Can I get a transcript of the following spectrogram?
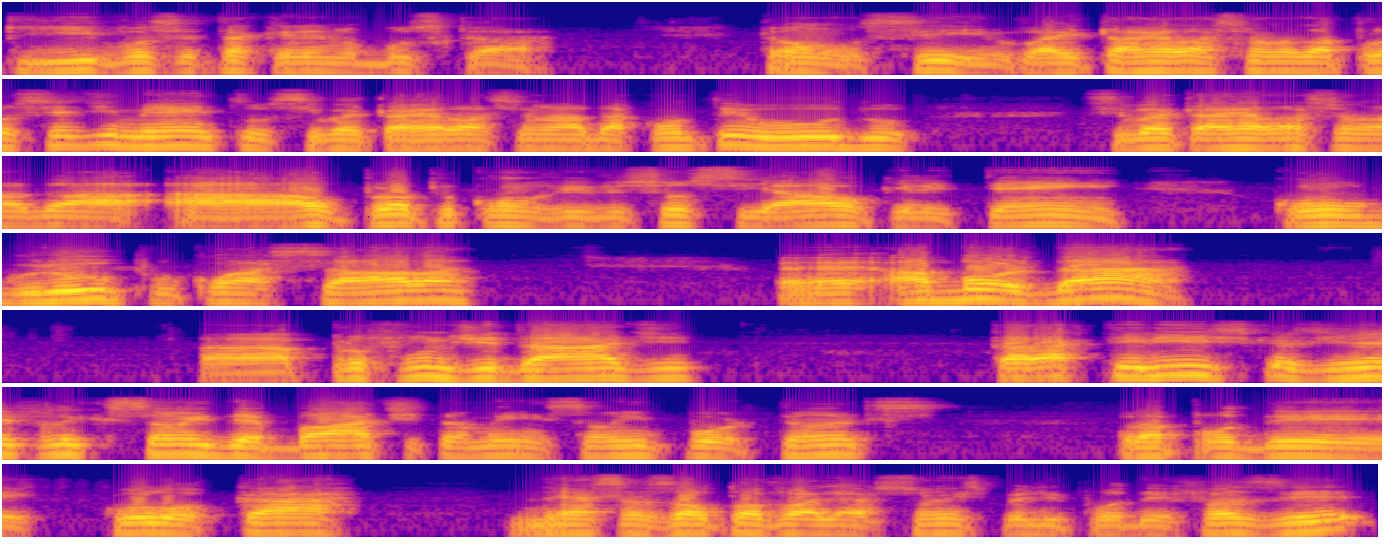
que você está querendo buscar. Então, se vai estar tá relacionado a procedimento, se vai estar tá relacionado a conteúdo, se vai estar tá relacionado a, a, ao próprio convívio social que ele tem, com o grupo, com a sala. É, abordar a profundidade, Características de reflexão e debate também são importantes para poder colocar nessas autoavaliações para ele poder fazer,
